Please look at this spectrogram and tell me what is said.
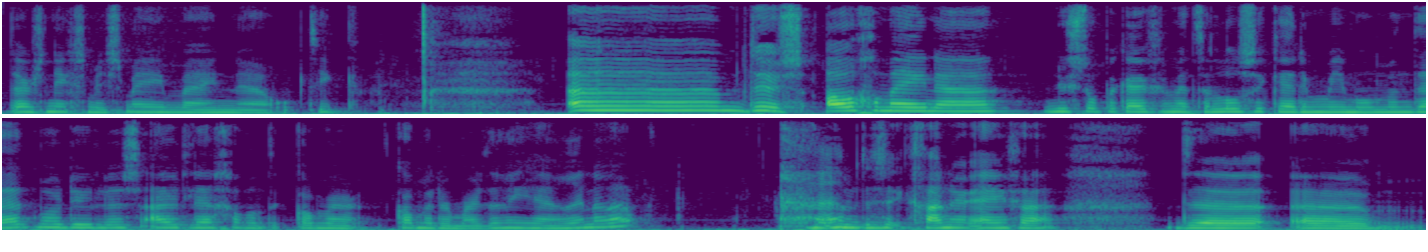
Daar is niks mis mee in mijn uh, optiek. Um, dus algemene, nu stop ik even met de Loss Academy Mom and Dad modules uitleggen, want ik kan me, kan me er maar drie herinneren. dus ik ga nu even de um,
